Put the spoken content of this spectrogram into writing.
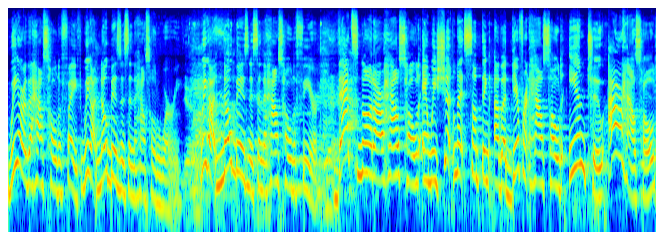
We are the household of faith. We got no business in the household of worry. Yeah. We got no business in the household of fear. Yeah. That's not our household, and we shouldn't let something of a different household into our household,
